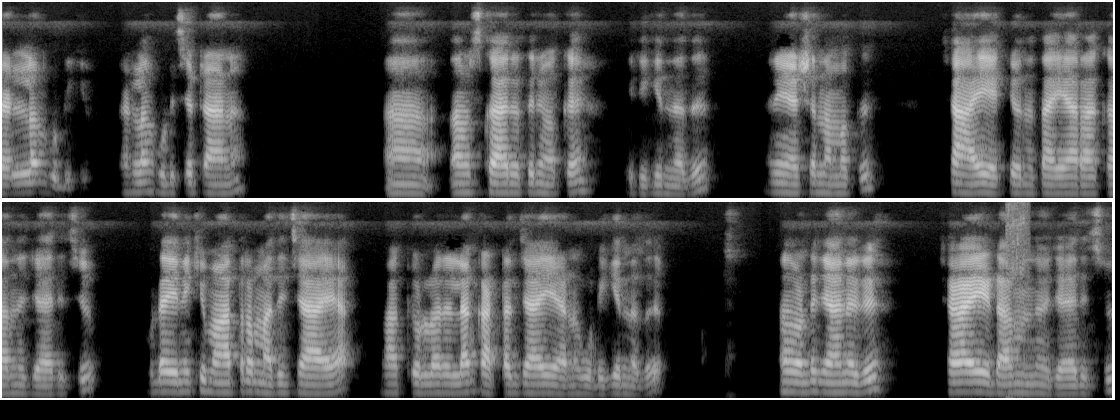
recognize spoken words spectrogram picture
വെള്ളം കുടിക്കും. വെള്ളം കുടിച്ചിട്ടാണ് നമസ്കാരത്തിനും ഒക്കെ ഇരിക്കുന്നത്. അതിനുശേഷം നമുക്ക് ചായയൊക്കെ ഒന്ന് തയ്യാറാക്കാമെന്ന് വിചാരിച്ചു. ഇവിടെ എനിക്ക് മാത്രം മതി ചായ. ബാക്കിയുള്ളവരെല്ലാം കട്ടൻ ചായയാണ് കുടിക്കുന്നത്. അതുകൊണ്ട് ഞാനൊരു ചായ ഇടാമെന്ന് വിചാരിച്ചു.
